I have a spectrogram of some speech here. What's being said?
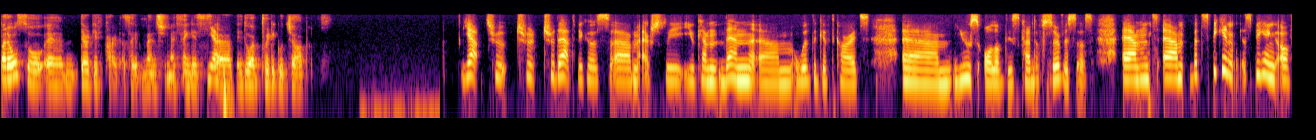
But also um, their gift card, as I mentioned, I think is yeah. uh, they do a pretty good job yeah true true true that because um, actually you can then um, with the gift cards um, use all of these kind of services. And um, but speaking speaking of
